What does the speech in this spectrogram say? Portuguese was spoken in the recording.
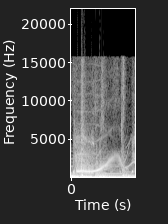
Bye.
